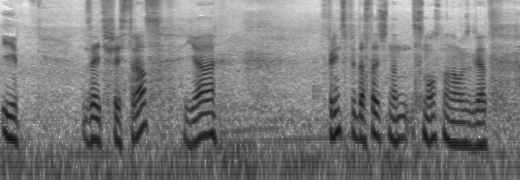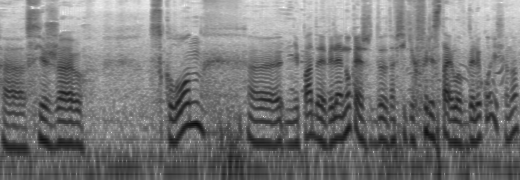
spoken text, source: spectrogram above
и за эти шесть раз я, в принципе, достаточно сносно, на мой взгляд, а, съезжаю склон, а, не падая, виляя. Ну, конечно, до, всяких фристайлов далеко еще, но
